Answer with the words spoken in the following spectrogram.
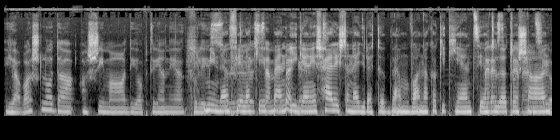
javaslod a, a sima dioptria nélküli Mindenféleképpen, igen, és hál' Isten egyre többen vannak, akik ilyen céltudatosan...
